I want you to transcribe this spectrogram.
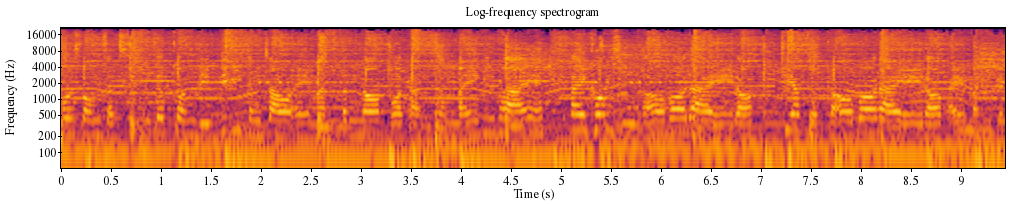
บ่สมศักดิ์ศรีกับคนดีๆทั้งเจ้าไอ้มันบ้านนอกบ่ทันสมัยคือไผไอ้คงสู่เขาบ่ได้ดอก เทียบกับเขาบ่ได้ดอกไอ้มันกระ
